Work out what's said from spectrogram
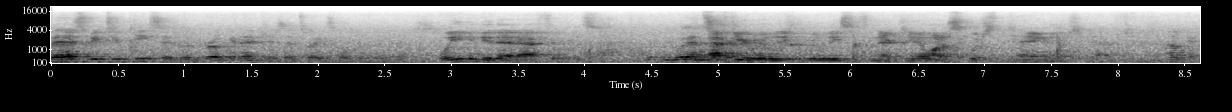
It has to be two pieces with broken edges. That's why he's holding the nose. Well, you can do that afterwards. You wouldn't- After you release, release it from there, 'cause you don't want to squish the tang unless you have to. Okay.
